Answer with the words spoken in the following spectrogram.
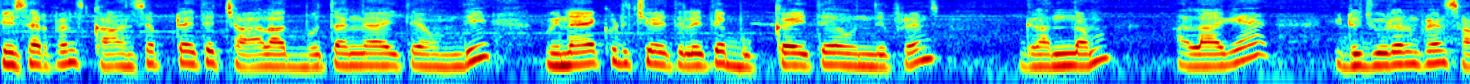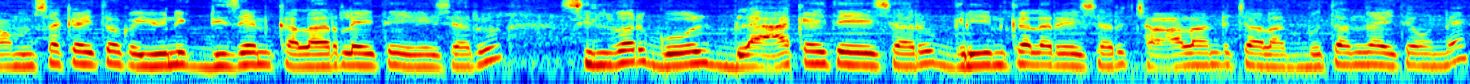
చేశారు ఫ్రెండ్స్ కాన్సెప్ట్ అయితే చాలా అద్భుతంగా అయితే ఉంది. వినాయకుడి చేతులు అయితే బుక్ అయితే ఉంది ఫ్రెండ్స్ గ్రంథం అలాగే ఇటు చూడండి ఫ్రెండ్స్ హంసకి అయితే ఒక యూనిక్ డిజైన్ కలర్లు అయితే వేశారు. సిల్వర్ గోల్డ్ బ్లాక్ అయితే వేశారు. గ్రీన్ కలర్ వేశారు. చాలా అంటే చాలా అద్భుతంగా అయితే ఉన్నాయి.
